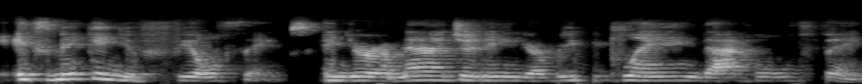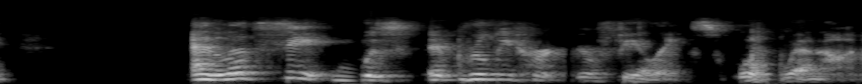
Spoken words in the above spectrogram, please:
it's making you feel things and you're imagining you're replaying that whole thing and let's see it was it really hurt your feelings what went on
